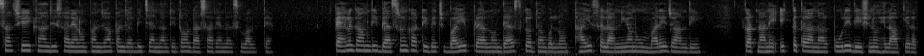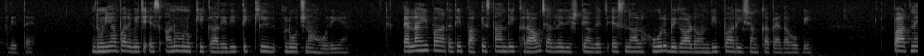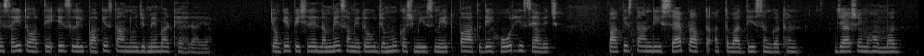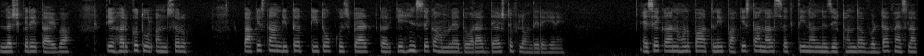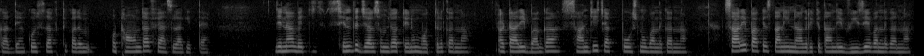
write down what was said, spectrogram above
ਸਤਿ ਸ਼੍ਰੀ ਅਕਾਲ ਜੀ ਸਾਰਿਆਂ ਨੂੰ ਪੰਜਾਬ ਪੰਜਾਬੀ ਚੈਨਲ ਤੇ ਤੁਹਾਡਾ ਸਾਰਿਆਂ ਦਾ ਸਵਾਗਤ ਹੈ। ਪਹਿਲਗਾਮ ਦੀ ਬੈਸਰਨ ਘਾਟੀ ਵਿੱਚ 22 ਅਪ੍ਰੈਲ ਨੂੰ ਦਹਿਸ਼ਤਗਰਦਾਂ ਵੱਲੋਂ 28 ਸੈਲਾਨੀਆਂ ਨੂੰ ਮਾਰੇ ਜਾਣ ਦੀ ਘਟਨਾ ਨੇ ਇੱਕ ਤਰ੍ਹਾਂ ਨਾਲ ਪੂਰੇ ਦੇਸ਼ ਨੂੰ ਹਿਲਾ ਕੇ ਰੱਖ ਦਿੱਤਾ ਹੈ। ਦੁਨੀਆ ਭਰ ਵਿੱਚ ਇਸ ਅਣਮਨੁੱਖੀ ਕਾਰੇ ਦੀ ਤਿੱਖੀ ਆਲੋਚਨਾ ਹੋ ਰਹੀ ਹੈ। ਪਹਿਲਾਂ ਹੀ ਭਾਰਤ ਅਤੇ ਪਾਕਿਸਤਾਨ ਦੇ ਖਰਾਬ ਚੱਲ ਰਹੇ ਰਿਸ਼ਤਿਆਂ ਵਿੱਚ ਇਸ ਨਾਲ ਹੋਰ ਵਿਗਾੜ ਆਉਣ ਦੀ ਭਾਰੀ ਸ਼ੰਕਾ ਪੈਦਾ ਹੋ ਗਈ। ਭਾਰਤ ਨੇ ਸਹੀ ਤੌਰ ਤੇ ਇਸ ਲਈ ਪਾਕਿਸਤਾਨ ਨੂੰ ਜ਼ਿੰਮੇਵਾਰ ਠਹਿਰਾਇਆ। ਕਿਉਂਕਿ ਪਿਛਲੇ ਲੰਬੇ ਸਮੇਂ ਤੋਂ ਜੰਮੂ ਕਸ਼ਮੀਰ ਸਮੇਤ ਭਾਰਤ ਦੇ ਹੋਰ ਹਿੱਸਿਆਂ ਵਿੱਚ ਪਾਕਿਸਤਾਨ ਦੀ ਸਹਿ ਪ੍ਰਾਪਤ ਅੱਤਵਾਦੀ ਸੰਗਠਨ ਜੈਸ਼ ਏ ਮੁਹੰਮਦ ਲਸ਼ਕਰ-ਏ ਤਾਇਬਾ ਤੇ ਹਰਕਤ-ਉਲ ਅਨਸਰ ਪਾਕਿਸਤਾਨ ਦੀ ਧਰਤੀ ਤੋਂ ਘੁਸਪੈਠ ਕਰਕੇ ਹਿੰਸਕ ਹਮਲਿਆਂ ਦੁਆਰਾ ਦਹਿਸ਼ਤ ਫੈਲਾਉਂਦੇ ਰਹੇ ਨੇ। ਇਸੇ ਕਾਰਨ ਹੁਣ ਭਾਰਤ ਨੇ ਪਾਕਿਸਤਾਨ ਨਾਲ ਸਖਤੀ ਨਾਲ ਨਜਿੱਠਣ ਦਾ ਵੱਡਾ ਫੈਸਲਾ ਕਰਦਿਆਂ ਕੁਝ ਸਖਤ ਕਦਮ ਉਠਾਉਣ ਦਾ ਫੈਸਲਾ ਕੀਤਾ ਹੈ। ਜਿਨ੍ਹਾਂ ਵਿੱਚ ਸਿੰਧ ਜਲ ਸਮਝੌਤੇ ਨੂੰ ਮੁਅੱਤਲ ਕਰਨਾ, ਅਟਾਰੀ ਬਾਗਾ ਸਾਂਝੀ ਚੈੱਕ ਪੋਸਟ ਨੂੰ ਬੰਦ ਕਰਨਾ, ਸਾਰੇ ਪਾਕਿਸਤਾਨੀ ਨਾਗਰਿਕਤਾ ਦੇ ਵੀਜ਼ੇ ਬੰਦ ਕਰਨਾ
